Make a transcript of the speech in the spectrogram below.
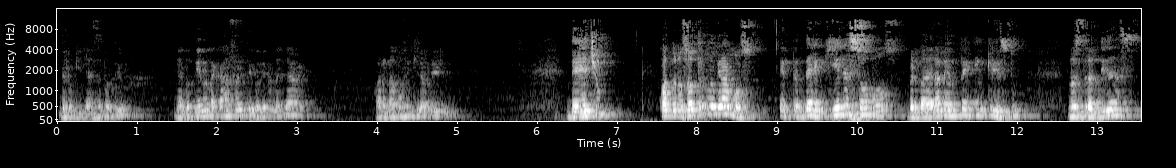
de lo que ya se nos dio. Ya nos dieron la caja fuerte y nos dieron la llave. Ahora nada más hay que ir a abrirla. De hecho, cuando nosotros logramos entender quiénes somos verdaderamente en Cristo, nuestras vidas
